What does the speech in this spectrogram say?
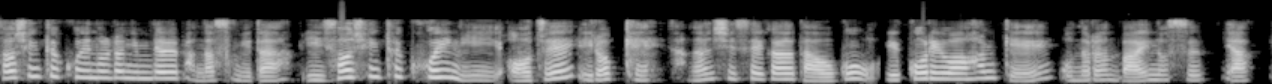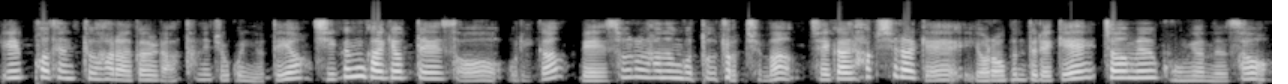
서싱트 코인 홀더님들 반갑습니다. 이 서싱트 코인이 어제 이렇게 강한 시세가 나오고 일거리와 함께 오늘은 마이너스 약 1% 하락을 나타내주고 있는데요. 지금 가격대에서 우리가 매수를 하는 것도 좋지만 제가 확실하게 여러분들에게 점을 공유하면서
